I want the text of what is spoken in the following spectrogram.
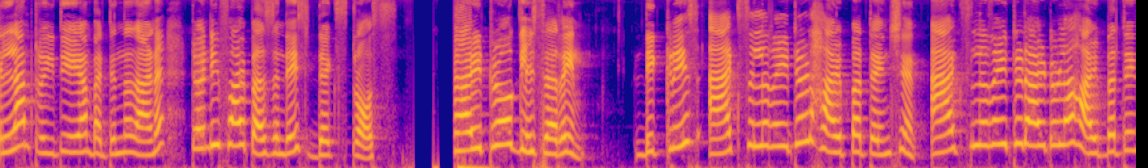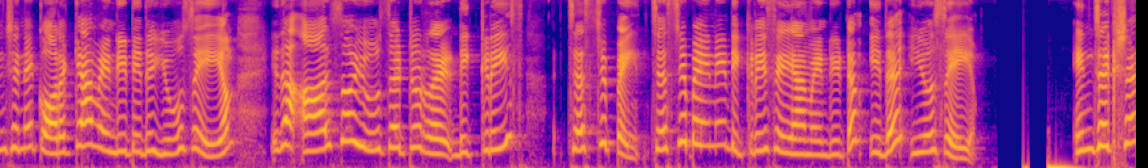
എല്ലാം ട്രീറ്റ് ചെയ്യാൻ പറ്റുന്നതാണ് twenty five percentage dextrose nitroglycerin decrease accelerated hypertension accelerated ആയിട്ടുള്ള ഹൈപ്പർ ടെൻഷനെ കുറയ്ക്കാൻ വേണ്ടിയിട്ട് ഇത് യൂസ് ചെയ്യും. ഇത് also use to decrease chest pain chest പെയിനെ ഡിക്രീസ് ചെയ്യാൻ വേണ്ടിയിട്ടും ഇത് യൂസ് ചെയ്യും. Injection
